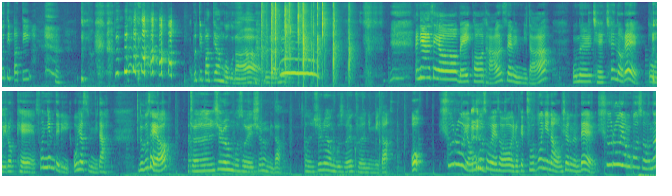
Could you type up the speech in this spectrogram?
뿌띠빠띠 뿌띠빠띠한 거구나. 안녕하세요 메이커 다은쌤입니다 오늘 제 채널에 또 이렇게 손님들이 오셨습니다 누구세요? 저는 슈루연구소의 슈루입니다. 저는 슈루연구소의 구현입니다. 어? 슈루 연구소에서 이렇게 두 분이나 오셨는데 슈루 연구소는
